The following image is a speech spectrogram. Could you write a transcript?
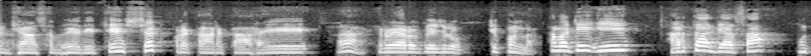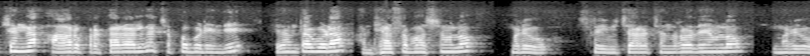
అధ్యాస భేదితే షట్ ప్రకారక హై ఇరవై ఆరో పేజీలో టిప్పన్ల. కాబట్టి ఈ అర్థాధ్యాస ముఖ్యంగా ఆరు ప్రకారాలుగా చెప్పబడింది. ఇదంతా కూడా అధ్యాస భాష్యంలో మరియు శ్రీ విచార చంద్రోదయంలో మరియు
